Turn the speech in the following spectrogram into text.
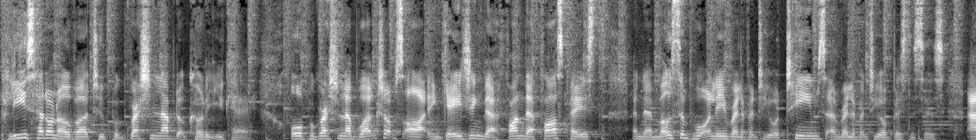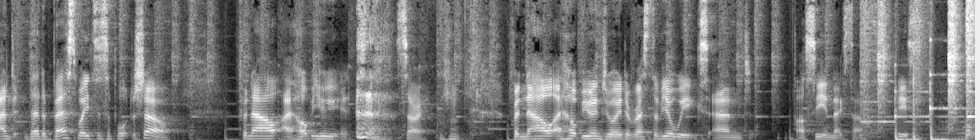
please head on over to progressionlab.co.uk. All Progression Lab workshops are engaging, they're fun, they're fast paced, and they're most importantly relevant to your teams and relevant to your businesses. And they're the best way to support the show. For now, I hope you sorry. For now, I hope you enjoy the rest of your weeks and I'll see you next time. Peace.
